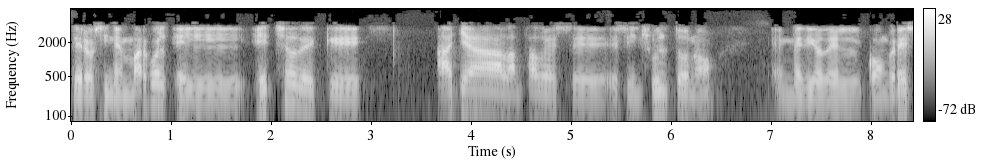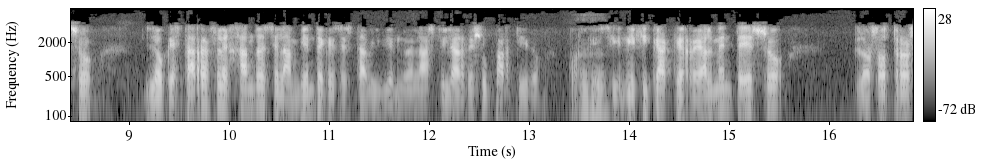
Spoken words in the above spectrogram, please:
pero sin embargo el, el hecho de que haya lanzado ese, ese insulto, ¿no? En medio del Congreso, lo que está reflejando es el ambiente que se está viviendo en las filas de su partido, porque significa que realmente eso los otros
